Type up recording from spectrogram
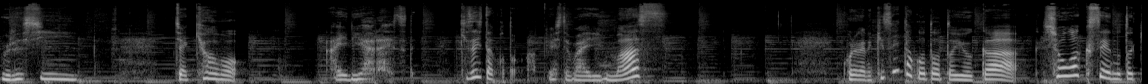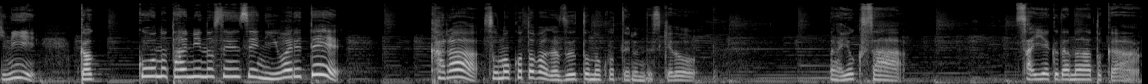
嬉しい。じゃあ今日もアイリアライズで気づいたこと発表してまいります。これがね気づいたことというか小学生の時に学校の担任の先生に言われてからその言葉がずっと残ってるんですけどなんかよくさ最悪だなとか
